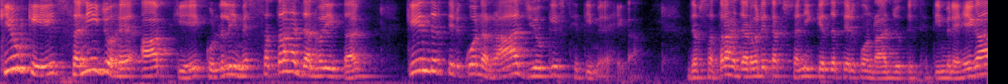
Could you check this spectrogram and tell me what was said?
क्योंकि शनि जो है आपके कुंडली में 17 जनवरी तक केंद्र त्रिकोण राजयोग की स्थिति में रहेगा। जब 17 जनवरी तक शनि केंद्र त्रिकोण राज्यों की स्थिति में रहेगा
